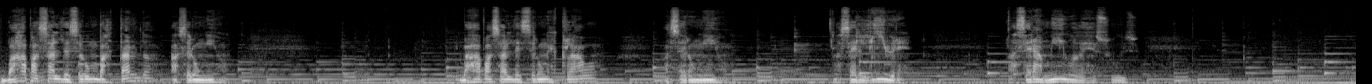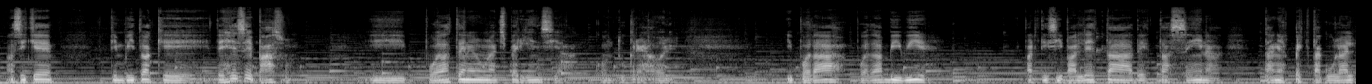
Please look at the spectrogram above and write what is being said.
Vas a pasar de ser un bastardo a ser un hijo. Vas a pasar de ser un esclavo a ser un hijo. A ser libre. A ser amigo de Jesús. Así que te invito a que dejes ese paso y puedas tener una experiencia con tu creador y puedas, puedas vivir, participar de esta, de esta cena tan espectacular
